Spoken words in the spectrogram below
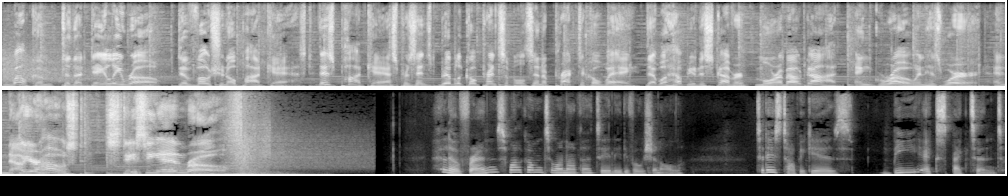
Welcome to the Daily Rowe Devotional Podcast. This podcast presents biblical principles in a practical way that will help you discover more about God and grow in His Word. And now, your host, Stacy Ann Rowe. Hello, friends. Welcome to another daily devotional. Today's topic is Be expectant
